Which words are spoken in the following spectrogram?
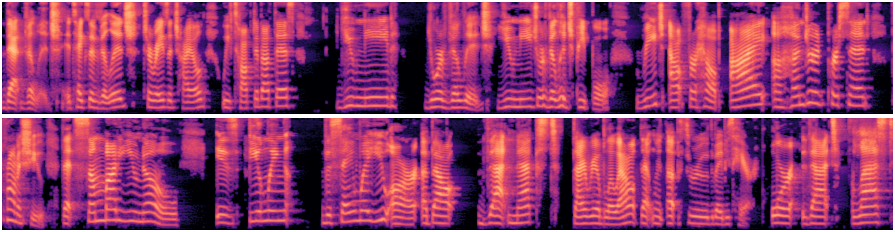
that village. It takes a village to raise a child. We've talked about this. You need your village. You need your village people. Reach out for help. I a hundred percent promise you that somebody you know is feeling the same way you are about that next diarrhea blowout that went up through the baby's hair or that last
